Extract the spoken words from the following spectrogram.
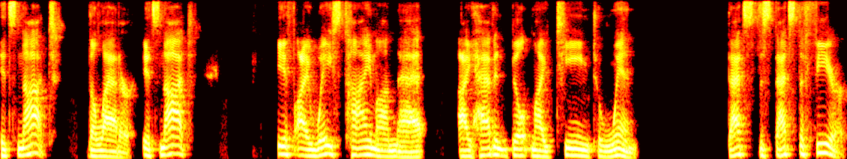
It's not the latter. It's not if I waste time on that, I haven't built my team to win. That's the, that's the fear.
